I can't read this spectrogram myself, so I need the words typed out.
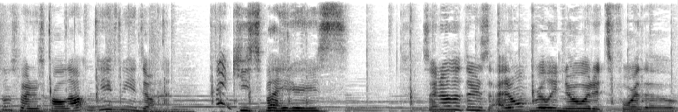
Some spiders crawled out and gave me a donut. Thank you, spiders! So I know that there's, I don't really know what it's for though.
